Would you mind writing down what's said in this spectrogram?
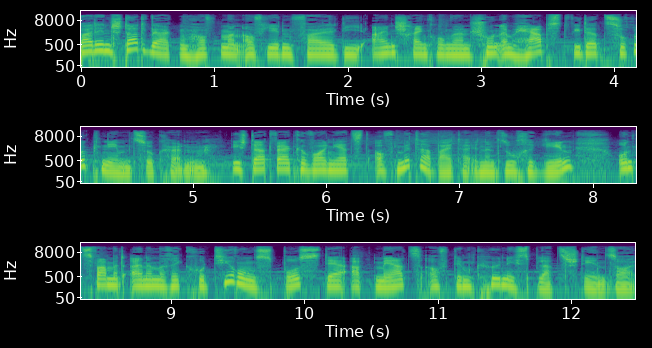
Bei den Stadtwerken hofft man auf jeden Fall, die Einschränkungen schon im Herbst wieder zurücknehmen zu können. Die Stadtwerke wollen jetzt auf Mitarbeiterinnensuche gehen, und zwar mit einem Rekrutierungsbus, der ab März auf dem Königsplatz stehen soll.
